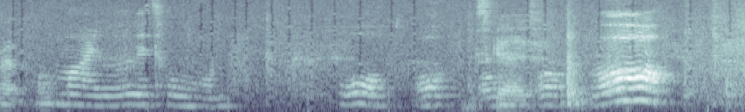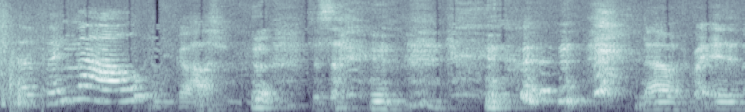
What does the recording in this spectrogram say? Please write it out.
well, My little one. Oh, oh, oh, Scared. Oh, oh. Open mouth. oh God. Just No, wait, is it,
